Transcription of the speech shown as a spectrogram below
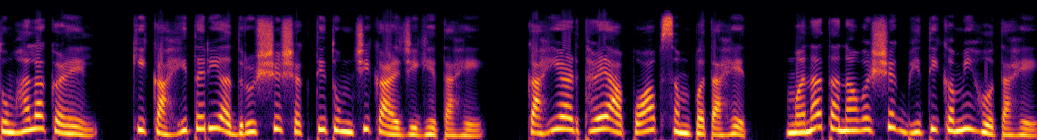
तुम्हाला कळेल की काहीतरी अदृश्य शक्ती तुमची काळजी घेत आहे. काही अडथळे आपोआप संपत आहेत. मनात अनावश्यक भीती कमी होत आहे.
